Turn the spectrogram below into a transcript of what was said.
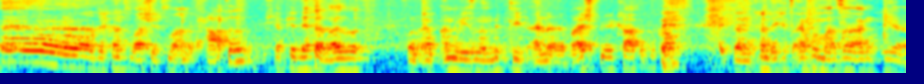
Äh, ich kann zum Beispiel jetzt mal eine Karte. Ich habe hier netterweise von einem anwesenden Mitglied eine Beispielkarte bekommen. Dann könnte ich jetzt einfach mal sagen, hier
